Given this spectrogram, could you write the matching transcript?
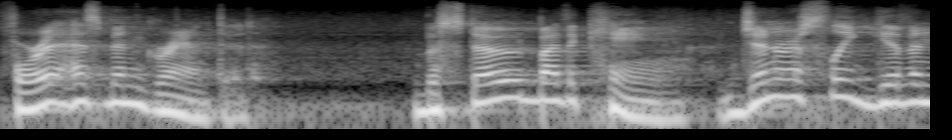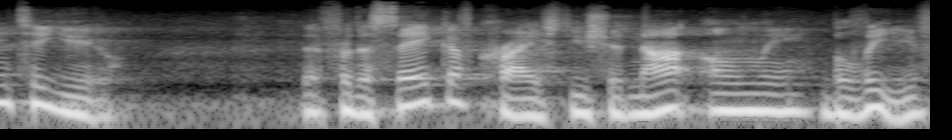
For it has been granted, bestowed by the king, generously given to you, that for the sake of Christ you should not only believe,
